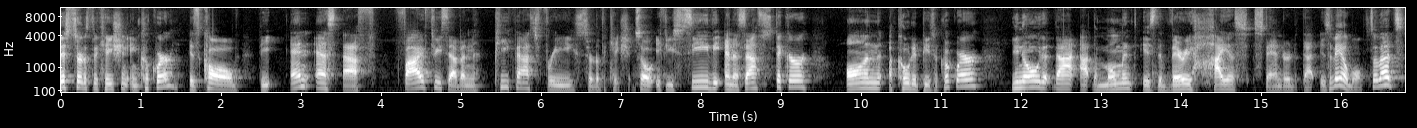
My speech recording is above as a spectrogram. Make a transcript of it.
This certification in cookware is called the NSF 537 PFAS-free certification. So if you see the NSF sticker on a coated piece of cookware, you know that that at the moment is the very highest standard that is available. So that's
